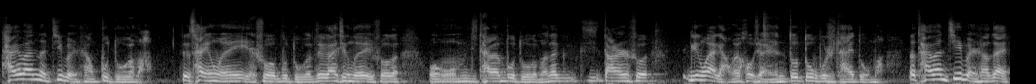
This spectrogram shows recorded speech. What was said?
台湾呢基本上不独了嘛，这蔡英文也说不独，这个赖清德也说了，我我们台湾不独了嘛。那当然说，另外两位候选人都都不是台独嘛。那台湾基本上在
